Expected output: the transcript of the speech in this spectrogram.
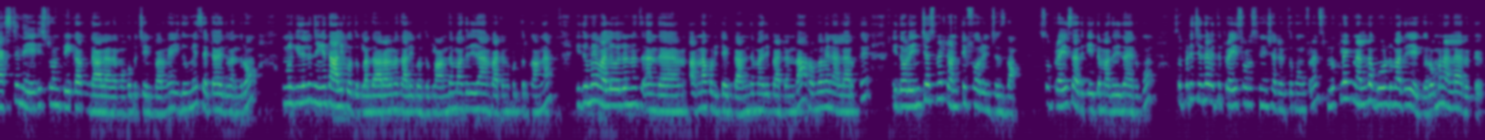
நெக்ஸ்ட் இந்த எடி ஸ்டோன் பீகாக் டாலர் முகப்பு செயின் பாருங்கள் இதுவுமே செட்டாக இது வந்துடும் உங்களுக்கு இதில் நீங்கள் தாலி கொத்துக்கலாம். தாராளமாக தாலி கொத்துக்கலாம். அந்த மாதிரி தான் பேட்டர்ன் கொடுத்துருக்காங்க. இதுவுமே வலுவலுன்னு அந்த அருணாக்குடி டைப்பில் அந்த மாதிரி பேட்டர்ன் தான். ரொம்பவே நல்லாயிருக்கு இதோட இன்ச்சஸ்மே டுவெண்ட்டி ஃபோர் இன்ச்சஸ் தான். ஸோ ப்ரைஸ் அதுக்கேற்ற மாதிரி தான் இருக்கும். ஸோ பிடிச்சிருந்தால் வித் ப்ரைஸோட ஸ்க்ரீன்ஷாட் எடுத்துக்கோங்க ஃப்ரெண்ட்ஸ் லுக் லைக் நல்ல கோல்டு மாதிரியே இருக்குது ரொம்ப நல்லா இருக்குது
